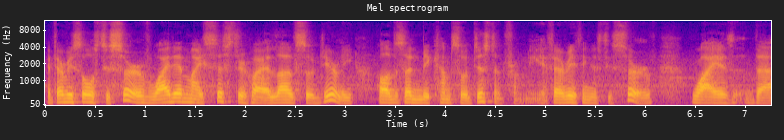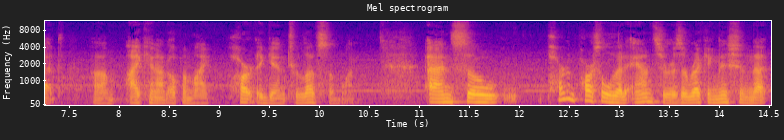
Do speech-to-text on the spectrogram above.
If every soul is to serve, why did my sister, who I love so dearly, all of a sudden become so distant from me? If everything is to serve, why is it that um, I cannot open my heart again to love someone? And so part and parcel of that answer is a recognition that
